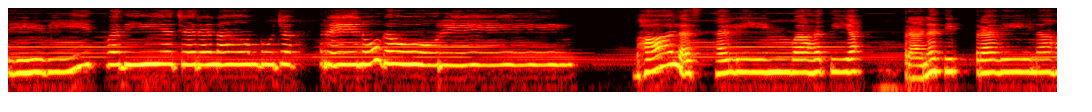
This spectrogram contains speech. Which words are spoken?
देवी त्वदीयचरणाम्बुज रेणुगौरी भालस्थलीं वहति यः प्रणतिप्रवीणः।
